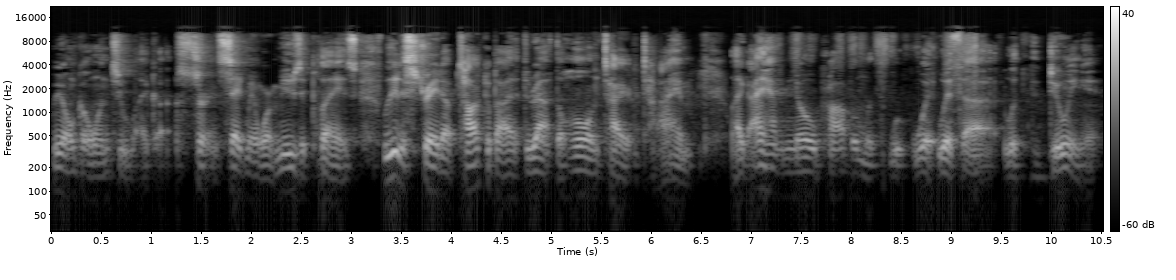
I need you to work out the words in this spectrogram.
we don't go into like a certain segment where music plays. We just straight up talk about it throughout the whole entire time. Like I have no problem with with with uh with doing it.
